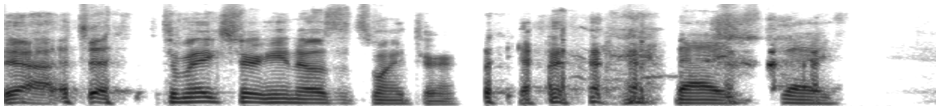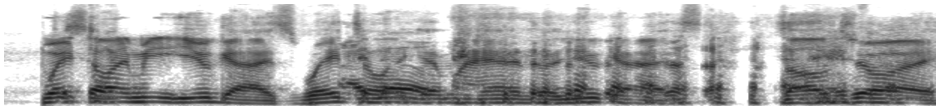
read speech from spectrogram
Yeah. to make sure he knows it's my turn. nice. Nice. Wait till I meet you guys. Wait till I, I get my hand on you guys. It's all joy.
